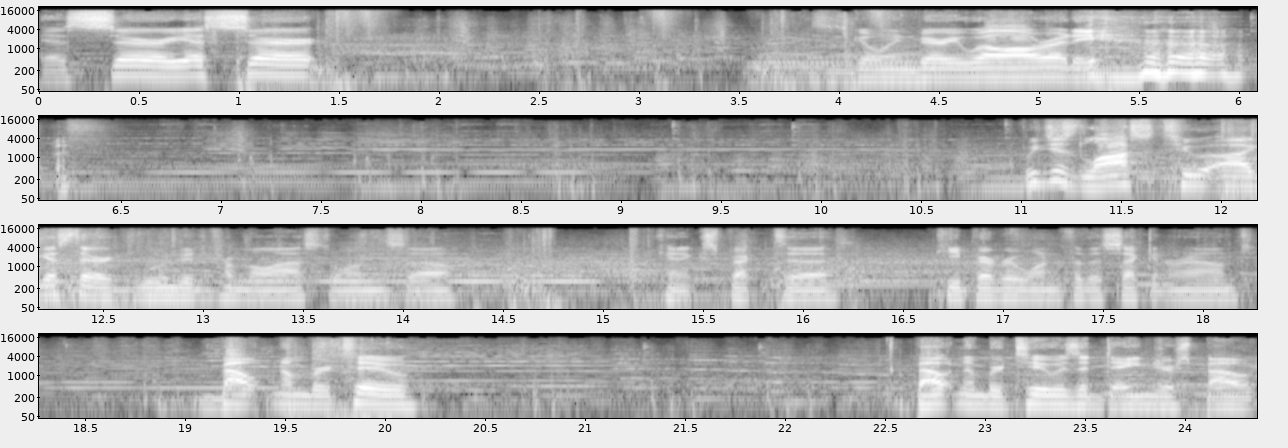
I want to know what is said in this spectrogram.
Yes, sir. Yes, sir. This is going very well already. we just lost two. Uh, I guess they're wounded from the last one, so can't expect to keep everyone for the second round. Bout number two. Bout number two is a dangerous bout.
